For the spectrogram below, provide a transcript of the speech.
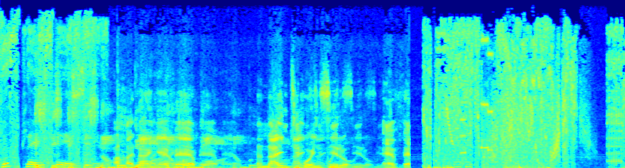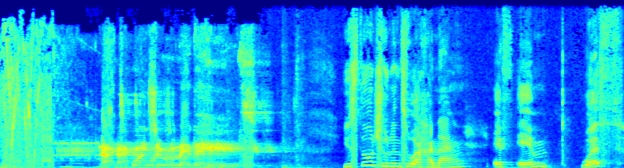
this place is Ahanang FM 90.0 FM. You still tune into Ahanang FM with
